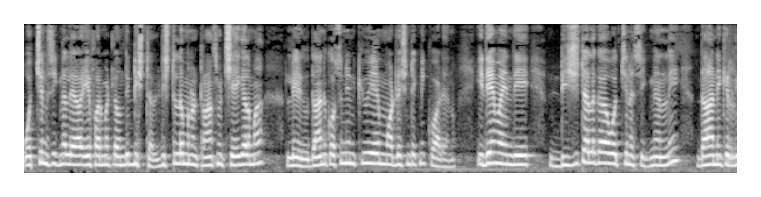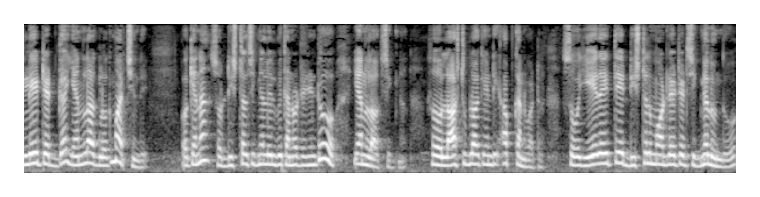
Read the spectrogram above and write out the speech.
వచ్చిన సిగ్నల్ ఏ ఫార్మాట్లో ఉంది? డిజిటల్. డిజిటల్లో మనం ట్రాన్స్మిట్ చేయగలమా? లేదు. దానికోసం నేను క్యూఏఎం మాడ్యులేషన్ టెక్నిక్ వాడాను. ఇదేమైంది? డిజిటల్గా వచ్చిన సిగ్నల్ని దానికి రిలేటెడ్గా ఎన్లాగ్లోకి మార్చింది. ఓకేనా? So digital signal will be converted into analog signal. So last block ఏంటి? అప్ కన్వర్టర్ సో ఏదైతే డిజిటల్ మాడ్యులేటెడ్ సిగ్నల్ ఉందో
